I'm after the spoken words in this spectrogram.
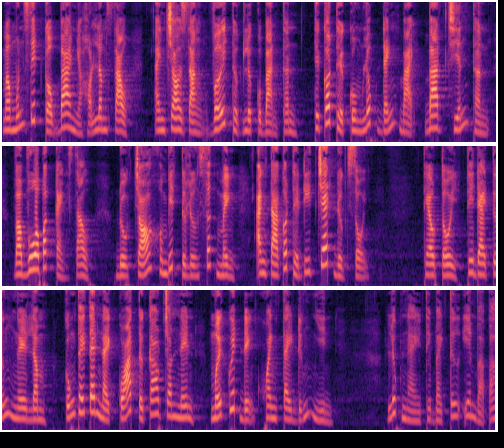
mà muốn giết cậu ba nhà họ Lâm sao? Anh cho rằng với thực lực của bản thân thì có thể cùng lúc đánh bại ba chiến thần và vua Bắc Cảnh sao? Đồ chó không biết tự lương sức mình, anh ta có thể đi chết được rồi. Theo tôi thì đại tướng Nghê Lâm cũng thấy tên này quá tự cao cho nên mới quyết định khoanh tay đứng nhìn. Lúc này thì Bạch Tư Yên và ba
